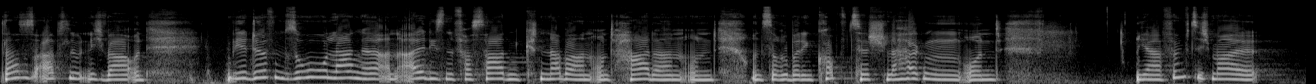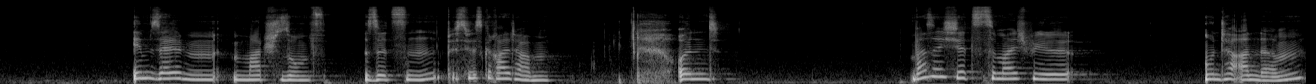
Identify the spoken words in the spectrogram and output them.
Das ist absolut nicht wahr. Und wir dürfen so lange an all diesen Fassaden knabbern und hadern und uns darüber den Kopf zerschlagen und ja, 50 Mal im selben Matschsumpf sitzen, bis wir es gerallt haben. Und was ich jetzt zum Beispiel unter anderem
